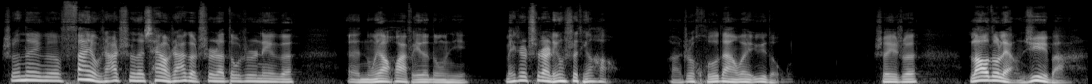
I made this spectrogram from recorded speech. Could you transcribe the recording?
说那个饭有啥吃的，菜有啥可吃的，都是那个呃农药化肥的东西，没事吃点零食挺好啊。这糊涂蛋我也遇到过，所以说唠叨两句吧，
